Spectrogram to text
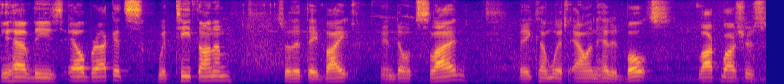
You have these L brackets with teeth on them so that they bite and don't slide. They come with Allen headed bolts, lock washers,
